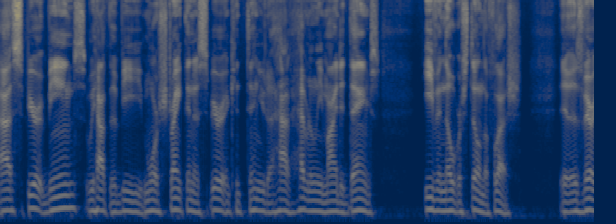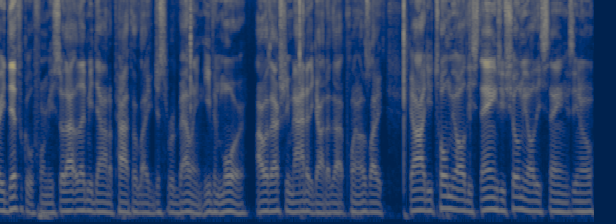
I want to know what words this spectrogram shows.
as spirit beings, we have to be more strengthened in spirit and continue to have heavenly minded things, even though we're still in the flesh it was very difficult for me. So that led me down a path of like just rebelling even more. I was actually mad at God at that point. I was like, God, you told me all these things, you showed me all these things, you know,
